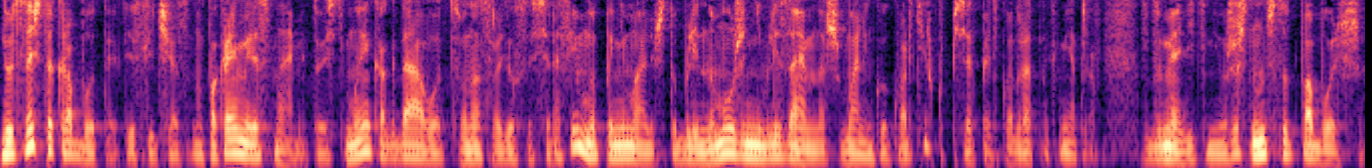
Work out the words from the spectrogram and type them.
Ну, это значит, так работает, если честно. Ну, по крайней мере, с нами. То есть мы, когда вот у нас родился Серафим, мы понимали, что, блин, ну мы уже не влезаем в нашу маленькую квартирку, 55 квадратных метров, с двумя детьми, уже ну, что-то побольше.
